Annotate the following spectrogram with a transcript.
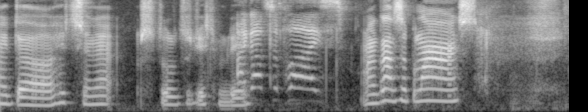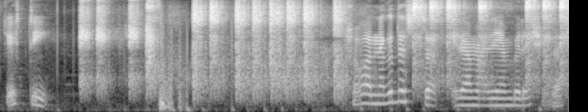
Ayda heç sənə sturucu getmir. I got supplies. I got supplies. Getdik. Uşaqlar nə qədər sizə eləməliyəm belə şeylər.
